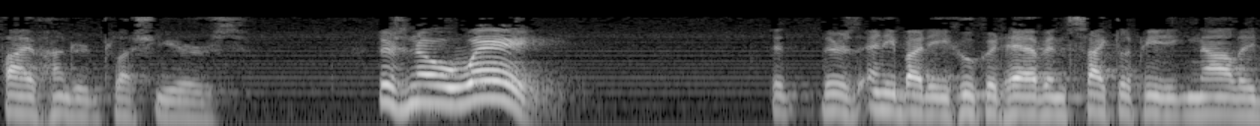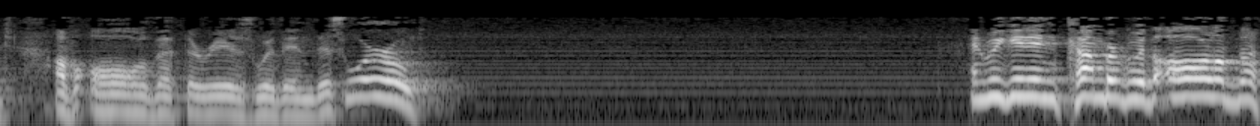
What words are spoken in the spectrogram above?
500 plus years. There's no way that there's anybody who could have encyclopedic knowledge of all that there is within this world. And we get encumbered with all of the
